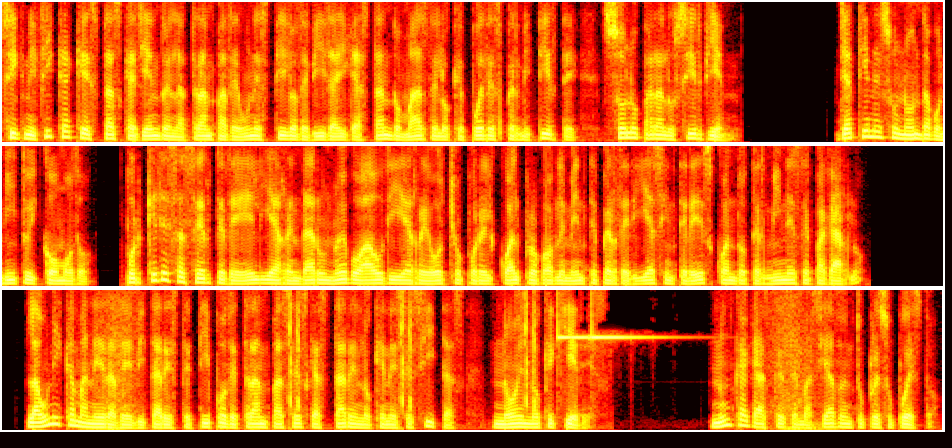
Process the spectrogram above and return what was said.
Significa que estás cayendo en la trampa de un estilo de vida y gastando más de lo que puedes permitirte, solo para lucir bien. Ya tienes un onda bonito y cómodo, ¿por qué deshacerte de él y arrendar un nuevo Audi R8 por el cual probablemente perderías interés cuando termines de pagarlo? La única manera de evitar este tipo de trampas es gastar en lo que necesitas, no en lo que quieres. Nunca gastes demasiado en tu presupuesto.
